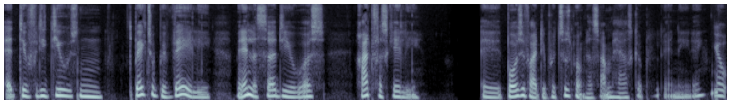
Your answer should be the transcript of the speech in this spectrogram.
at det er jo fordi, de er jo sådan, begge to bevægelige, men ellers så er de jo også ret forskellige. Øh, bortset fra, at de på et tidspunkt har samme herskerplanet, ikke? Jo.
